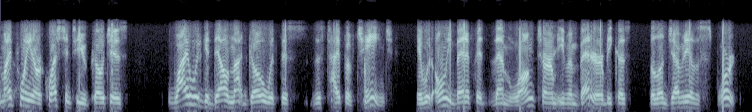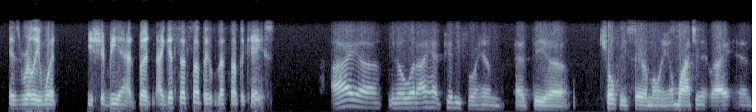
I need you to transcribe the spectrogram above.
my point or question to you, coach, is why would Goodell not go with this this type of change? It would only benefit them long term even better because the longevity of the sport is really what you should be at. But I guess that's not the that's not the case. I, uh, you know what? I had pity for him at the uh, trophy ceremony. I'm watching it, right, and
